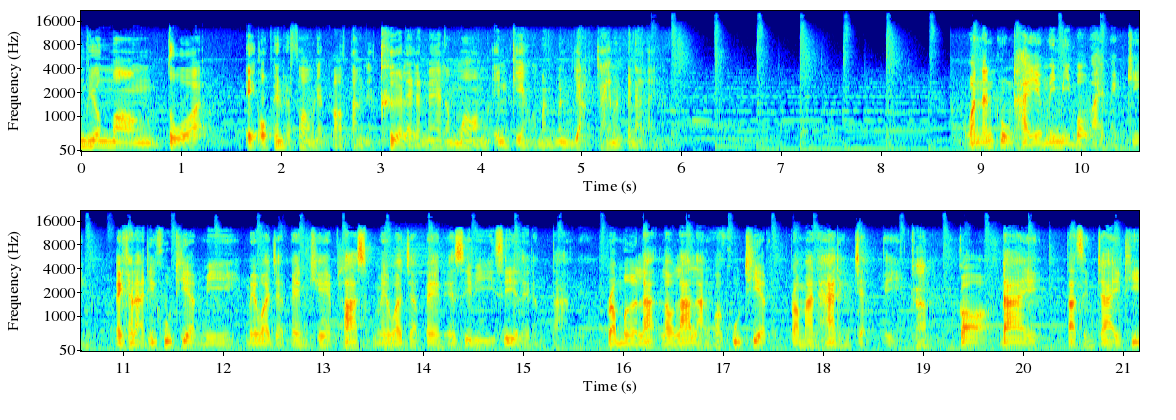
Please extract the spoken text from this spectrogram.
คุณพยงมองตัวไอ Open Platform เนี่ยเป๋าตังค์เนี่ยคืออะไรกันแน่ แล้วมอง end game ของมันมันอยากจะให้มันเป็นอะไร วันนั้นกรุงไทยยังไม่มี mobile banking ในขณะที่คู่เทียบมีไม่ว่าจะเป็น K plus ไม่ว่าจะเป็น SCB Easy อะไรต่างๆเนี่ยประเมินละเราล้าหลังกว่าคู่เทียบประมาณ 5-7 ปีครับก็ได้ตัดสินใจที่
